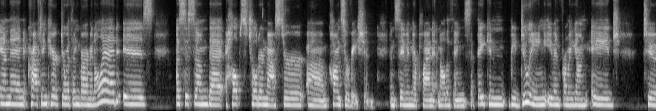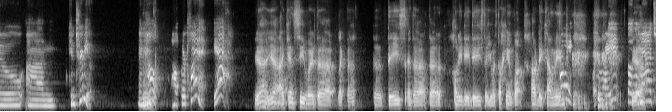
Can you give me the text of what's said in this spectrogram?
And then crafting character with environmental ed is a system that helps children master um, conservation and saving their planet and all the things that they can be doing even from a young age to um, contribute and mm. help help their planet. Yeah. Yeah yeah. I can see where the like the the days and the, the holiday days that you were talking about, how they come in. Right. right? So yeah. they match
